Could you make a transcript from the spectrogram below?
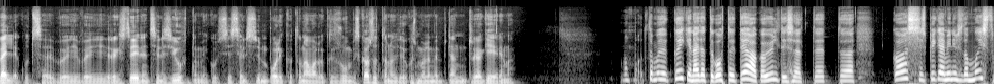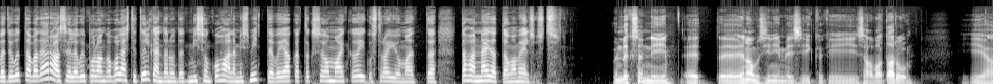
väljakutse või, või registreerinud sellise juhtumi, kus siis sellist sümboolikat on avalikus ruumis kasutanud ja kus me oleme pidanud reageerima noh, ta muidugi kõigi näidete kohta ei tea, aga üldiselt, et äh, kas siis pigem inimesed on mõistvad ja võtavad ära selle, võib-olla on ka valesti tõlgendanud, et mis on kohane, mis mitte või hakatakse oma ikka õigust raiuma, et äh, tahan näidata oma meelsust? Õnneks on nii, et äh, enamus inimesi ikkagi saavad aru ja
